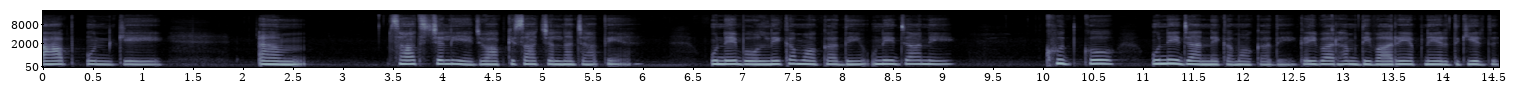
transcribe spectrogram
आप उनके आम, साथ चलिए जो आपके साथ चलना चाहते हैं। उन्हें बोलने का मौका दें उन्हें जाने खुद को उन्हें जानने का मौका दें। कई बार हम दीवारें अपने इर्द गिर्द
